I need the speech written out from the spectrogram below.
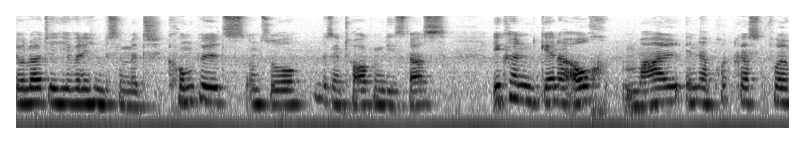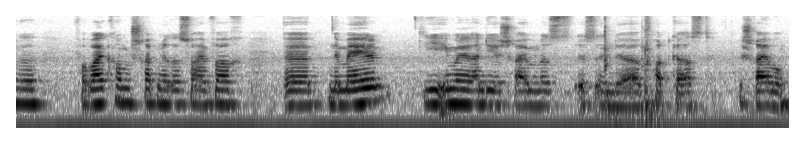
Jo Leute, hier will ich ein bisschen mit Kumpels und so ein bisschen talken, dies, das. Ihr könnt gerne auch mal in der Podcast-Folge vorbeikommen. Schreibt mir das so einfach äh, eine Mail. Die E-Mail, an die ihr schreiben müsst, ist in der Podcast-Beschreibung.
